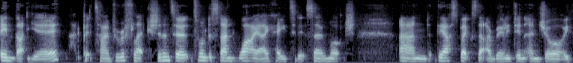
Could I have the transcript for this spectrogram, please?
in that year, I had a bit of time for reflection and to, to understand why I hated it so much and the aspects that I really didn't enjoy.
